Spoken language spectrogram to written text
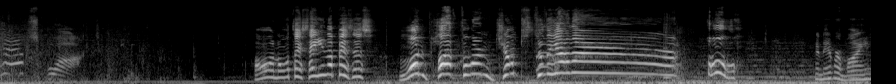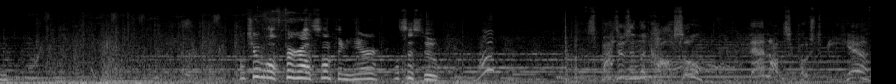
path's blocked! Oh, I know what they say in the business. One platform jumps to the other! Oh! Okay, never mind. I'm sure we'll figure out something here. What's this do? What? Spatters in the castle? They're not supposed to be here.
